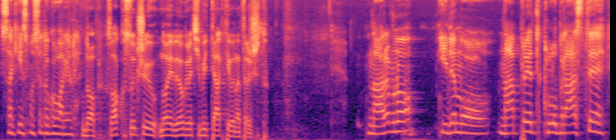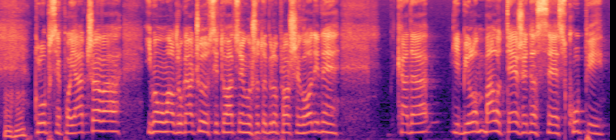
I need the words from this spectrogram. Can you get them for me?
sa kim smo se dogovorili. Dobro, u svakom slučaju Novi Beograd će biti aktivan na tržištu. Naravno, idemo napred, klub raste, uh -huh. klub se pojačava, imamo malo drugačiju situaciju nego što to je bilo prošle godine, kada je bilo malo teže da se skupi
